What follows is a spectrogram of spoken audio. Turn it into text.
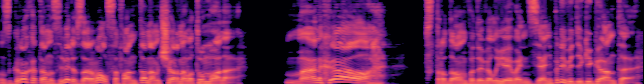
С грохотом зверь взорвался фонтаном черного тумана. «Манхао!» С трудом выдавил ей Ваньзянь при виде гиганта.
